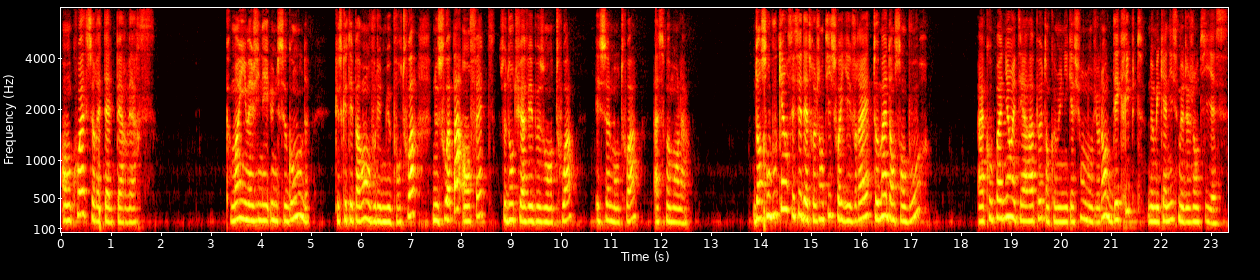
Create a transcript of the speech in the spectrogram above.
en quoi serait-elle perverse? Comment imaginer une seconde que ce que tes parents ont voulu de mieux pour toi ne soit pas en fait ce dont tu avais besoin toi et seulement toi à ce moment-là? Dans son bouquin Cessez d'être gentil, soyez vrai, Thomas Dansembourg, accompagnant et thérapeute en communication non violente, décrypte nos mécanismes de gentillesse.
